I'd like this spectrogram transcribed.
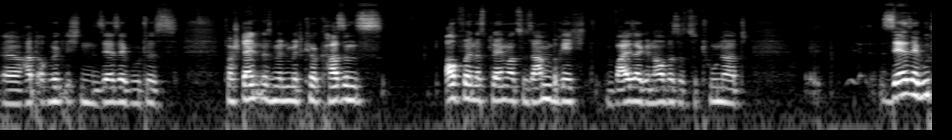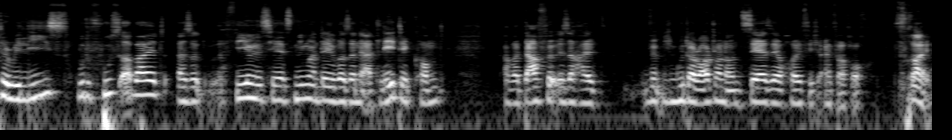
Äh, hat auch wirklich ein sehr, sehr gutes Verständnis mit, mit Kirk Cousins. Auch wenn das Play mal zusammenbricht, weiß er genau, was er zu tun hat. sehr, sehr guter Release, gute Fußarbeit. Also Thielen ist ja jetzt niemand, der über seine Athletik kommt, aber dafür ist er halt wirklich ein guter Route Runner und sehr, sehr häufig einfach auch frei.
